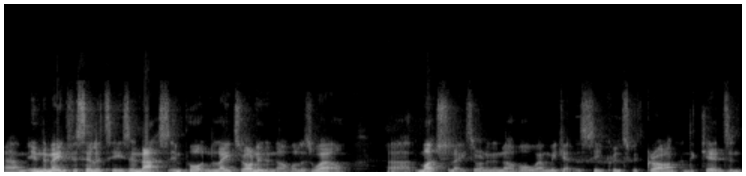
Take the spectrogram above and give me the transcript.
um, in the main facilities, and that's important later on in the novel as well. Uh, much later on in the novel, when we get the sequence with Grant and the kids, and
